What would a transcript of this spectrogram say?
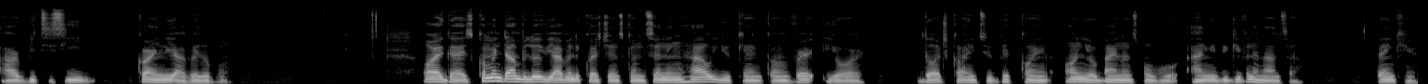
our BTC currently available. Alright guys, comment down below if you have any questions concerning how you can convert your Dogecoin to Bitcoin on your Binance Mobile and you'll be given an answer. Thank you.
